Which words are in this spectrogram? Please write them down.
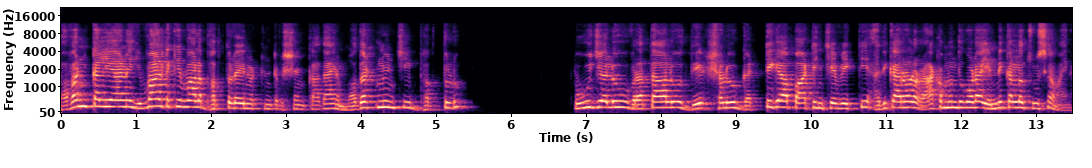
పవన్ కళ్యాణ్ ఇవాళకి ఇవాళ భక్తుడైనటువంటి విషయం కాదు. ఆయన మొదటి నుంచి భక్తుడు. పూజలు వ్రతాలు దీక్షలు గట్టిగా పాటించే వ్యక్తి అధికారంలో రాకముందు కూడా ఎన్నికల్లో చూసాం ఆయన.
